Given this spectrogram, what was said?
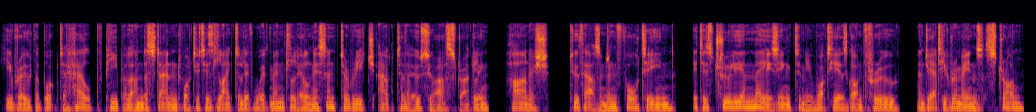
He wrote the book to help people understand what it is like to live with mental illness and to reach out to those who are struggling. Harnisch, 2014. It is truly amazing to me what he has gone through, and yet he remains strong.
